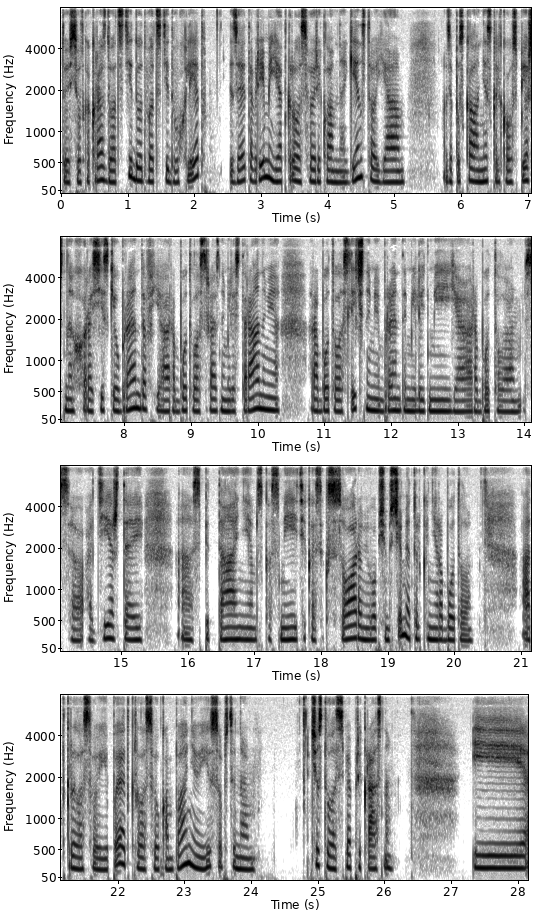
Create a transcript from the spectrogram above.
То есть вот как раз 20 до 22 лет. И за это время я открыла свое рекламное агентство. Я запускала несколько успешных российских брендов. Я работала с разными ресторанами, работала с личными брендами, людьми. Я работала с одеждой, а, с питанием, с косметикой, с аксессуарами. В общем, с чем я только не работала. Открыла свою ЕП, открыла свою компанию и, собственно, чувствовала себя прекрасно. И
